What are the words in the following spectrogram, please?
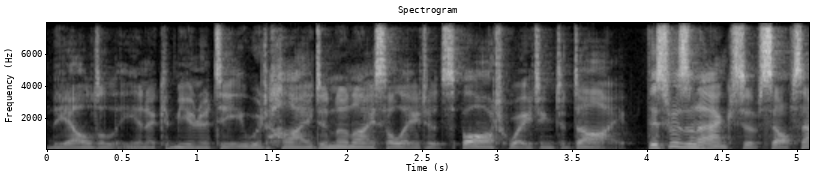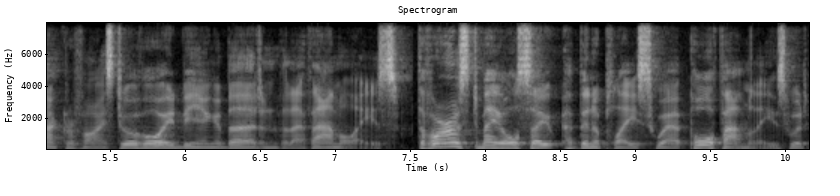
the elderly in a community would hide in an isolated spot waiting to die. This was an act of self sacrifice to avoid being a burden for their families. The forest may also have been a place where poor families would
